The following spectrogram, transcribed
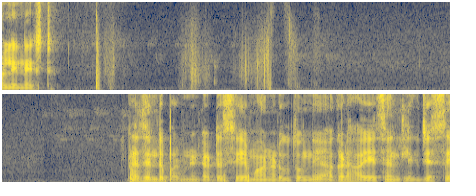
మళ్ళీ నెక్స్ట్ ప్రజెంట్ పర్మనెంట్ అడ్రస్ సేమా అని అడుగుతుంది. అక్కడ ఎస్ క్లిక్ చేస్తే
